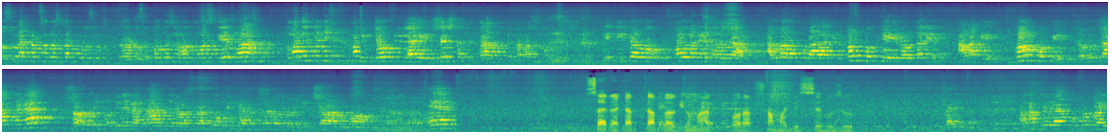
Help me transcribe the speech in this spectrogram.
রসুল আকরাম সাল্লাল্লাহু আলাইহি রসুল বলতেছেন মুআজকে মা তোমাদেরকে আমি জাওফিল্লাহি শেষ রাতে তাহাজ্জুদের নামাজ পড়ি এই তিনটা হলো কল্যাণের দরজা। আল্লাহ রাব্বুল আলামিন কমপক্ষে এই রমজানে আমাকে কমপক্ষে সর্বোচ্চ আট টাকা সর্বনিম্ন দুই টাকা তাহাজ্জুদের নামাজ পড়া তৌফিক দান করবেন ইনশাআল্লাহ। চার রাকাত কাবলার জুমার পড়ার সময় দিচ্ছে হুজুর। আলহামদুলিল্লাহ মুকুল ভাই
